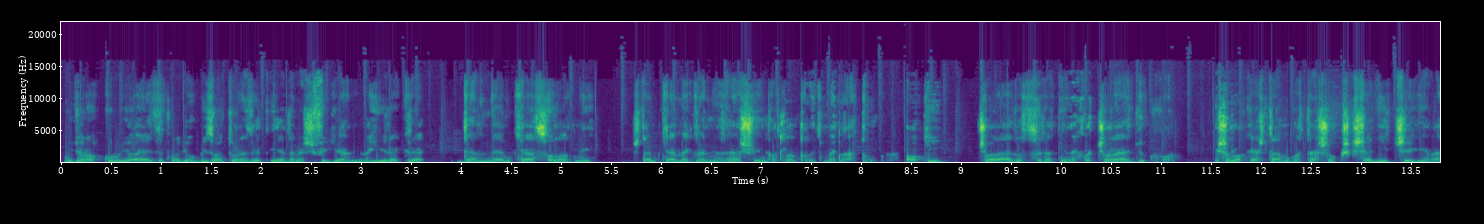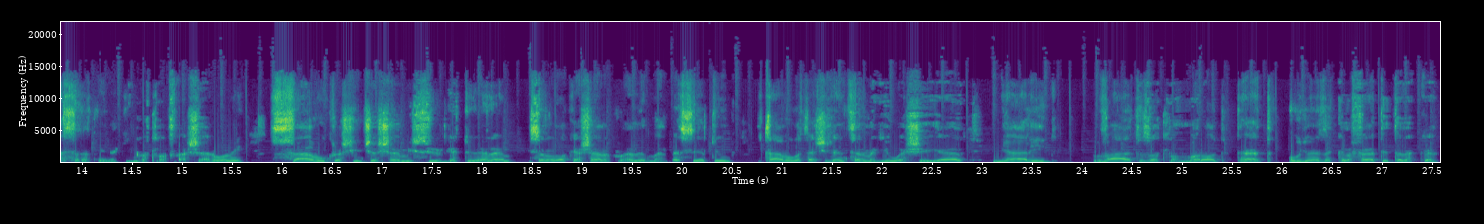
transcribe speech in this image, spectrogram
ugyanakkor ugye a helyzet nagyon bizonytalan, ezért érdemes figyelni a hírekre, de nem kell szaladni, és nem kell megvenni az első ingatlant, amit meglátunk. Aki családot szeretnének, vagy családjuk van, és a lakástámogatások segítségével szeretnének ingatlant vásárolni. Számukra sincsen semmi szürgető elem, hiszen a lakásárakról előbb már beszéltünk, a támogatási rendszer meg jó eséllyel nyárig változatlan marad, tehát ugyanezekkel a feltételekkel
